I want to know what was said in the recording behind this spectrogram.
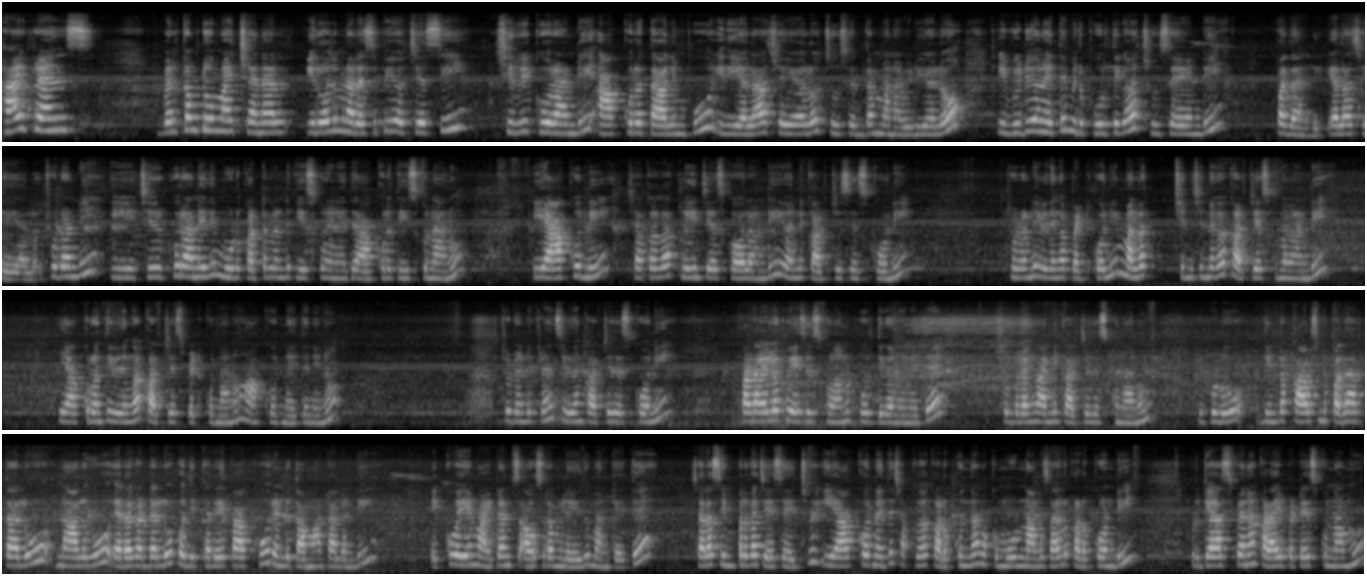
Hi friends welcome to my channel. ఈరోజు మన recipe వచ్చేసి చిర్రి కూర అండి ఆకుకూర తాలింపు. ఇది ఎలా చేయాలో చూసేద్దాం మన వీడియోలో. ఈ వీడియోని అయితే మీరు పూర్తిగా చూసేయండి. పదండి ఎలా చేయాలో. చూడండి ఈ చిరుకూర అనేది మూడు కట్టలండి తీసుకుని నేనైతే ఆకుకూర తీసుకున్నాను. ఈ ఆకుని చక్కగా క్లీన్ చేసుకోవాలండి ఇవన్నీ కట్ చేసేసుకొని. చూడండి ఈ విధంగా పెట్టుకొని మళ్ళీ చిన్న చిన్నగా కట్ చేసుకున్నానండి. ఈ ఆకుకూర అంతా ఈ విధంగా కట్ చేసి పెట్టుకున్నాను. ఆకుకూరని అయితే నేను చూడండి ఫ్రెండ్స్ ఈ విధంగా కట్ చేసేసుకొని కడాయిలోకి వేసేసుకున్నాను పూర్తిగా నేనైతే. శుభ్రంగా అన్నీ కట్ చేసేసుకున్నాను. ఇప్పుడు దీంట్లో కావాల్సిన పదార్థాలు నాలుగు ఎర్రగడ్డలు కొద్ది కరివేపాకు రెండు టమాటాలండి. ఎక్కువ ఏం ఐటమ్స్ అవసరం లేదు మనకైతే. చాలా సింపుల్గా చేసేయచ్చు. ఈ ఆకుకూరని అయితే చక్కగా కడుక్కుందాం. ఒక మూడు నాలుగు సార్లు కడుక్కోండి. ఇప్పుడు గ్యాస్ పైన కడాయి పెట్టేసుకున్నాము.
